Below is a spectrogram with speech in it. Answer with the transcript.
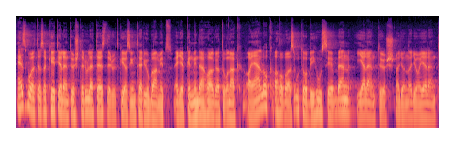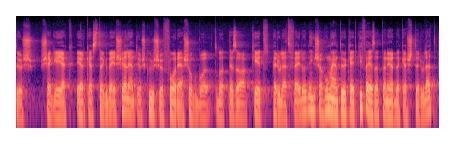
Ez volt ez a két jelentős terület, ez derült ki az interjúban, amit egyébként minden hallgatónak ajánlok, ahova az utóbbi húsz évben jelentős, nagyon-nagyon jelentős segélyek érkeztek be, és jelentős külső forrásokból tudott ez a két terület fejlődni, és a humántők egy kifejezetten érdekes terület,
